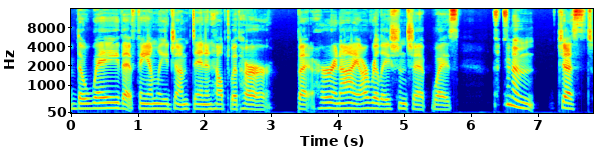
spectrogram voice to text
the way that family jumped in and helped with her, but her and I, our relationship was just,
